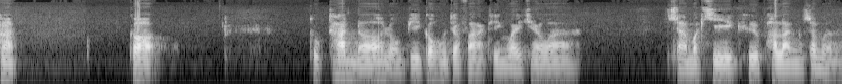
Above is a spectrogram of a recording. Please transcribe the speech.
ครับ ก็ทุกท่านเนาะหลวงพี่ก็คงจะฝากทิ้งไว้แค่ว่า สามัคคีคือพลังเสมอ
